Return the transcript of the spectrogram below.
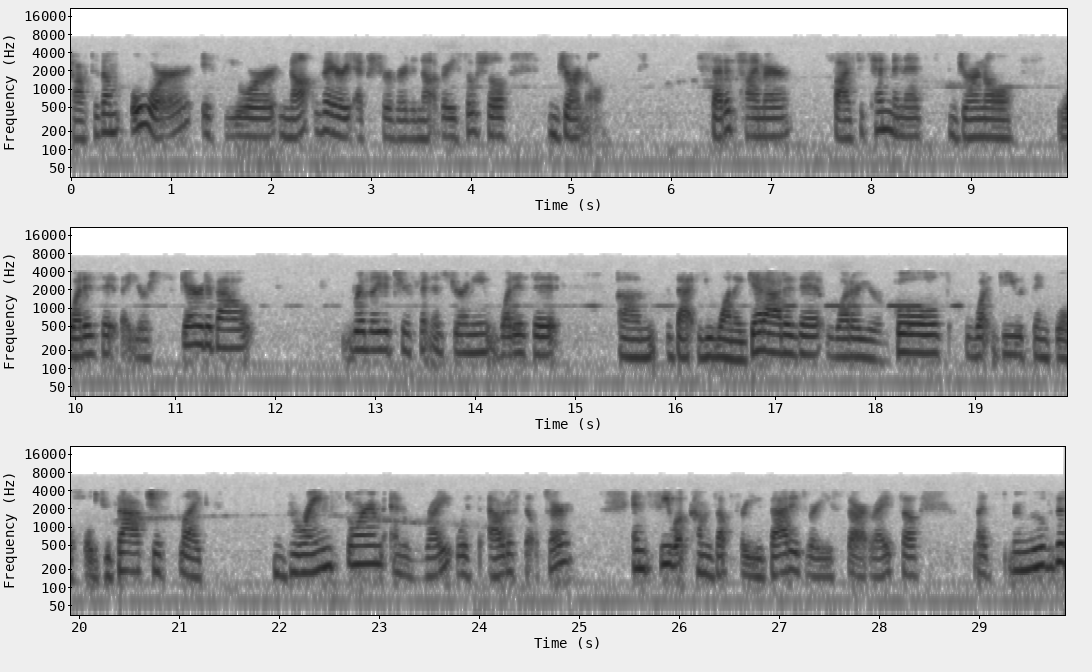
talk to them, or if you're not very extroverted, not very social, journal. Set a timer, five to 10 minutes, journal. What is it that you're scared about related to your fitness journey? What is it um, that you want to get out of it? What are your goals? What do you think will hold you back? Just like brainstorm and write without a filter and see what comes up for you. That is where you start, right? So let's remove the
